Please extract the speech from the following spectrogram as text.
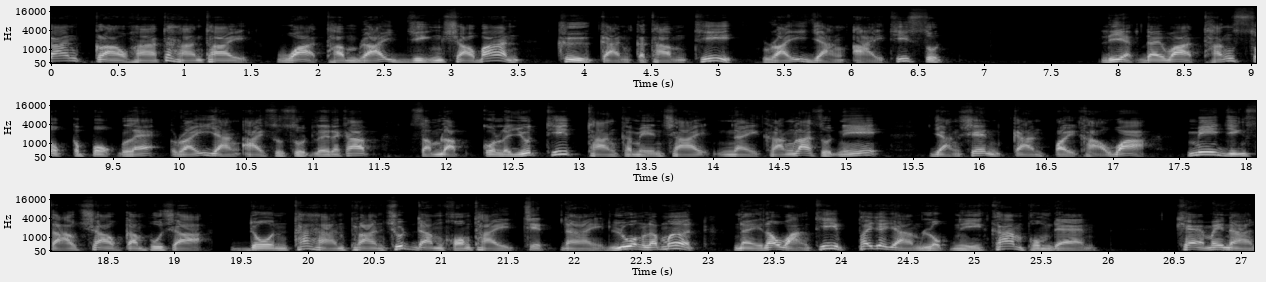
การกล่าวหาทหารไทยว่าทำร้ายหญิงชาวบ้าน คือการกระทำที่ไร้อย่างอายที่สุด เรียกได้ว่าทั้งสกปรกและไร้อย่างอายสุดๆเลยนะครับสำหรับกลยุทธ์ที่ทางเขมรใช้ในครั้งล่าสุดนี้ อย่างเช่นการปล่อยข่าวว่ามีหญิงสาวชาวกัมพูชา โดนทหารพรานชุดดำของไทยเจ็ดนายล่วงละเมิด ในระหว่างที่พยายามหลบหนีข้ามพรมแดน แค่ไม่นาน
